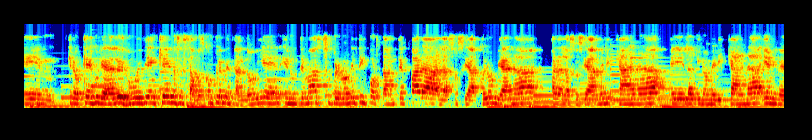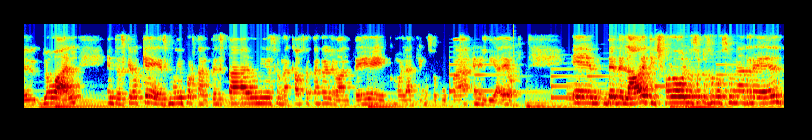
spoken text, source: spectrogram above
Eh, creo que Juliana lo dijo muy bien, que nos estamos complementando bien en un tema supremamente importante para la sociedad colombiana, para la sociedad americana, latinoamericana y a nivel global entonces creo que es muy importante estar unidos en una causa tan relevante como la que nos ocupa en el día de hoy. Em, desde el lado de Teach for All, nosotros somos una red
